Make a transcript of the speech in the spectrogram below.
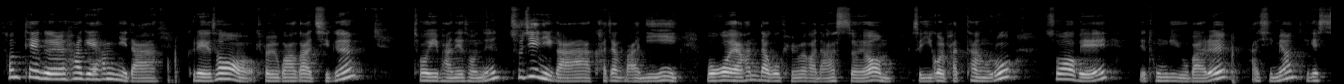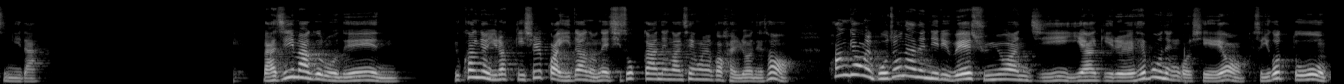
선택을 하게 합니다. 그래서 결과가 지금 저희 반에서는 수진이가 가장 많이 먹어야 한다고 결과가 나왔어요. 그래서 이걸 바탕으로 수업에 동기 유발을 하시면 되겠습니다. 마지막으로는 6학년 1학기 실과 2단원의 지속 가능한 생활과 관련해서 환경을 보존하는 일이 왜 중요한지 이야기를 해보는 것이에요. 그래서 이것도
